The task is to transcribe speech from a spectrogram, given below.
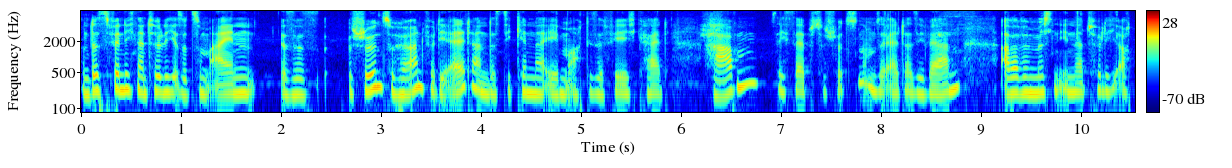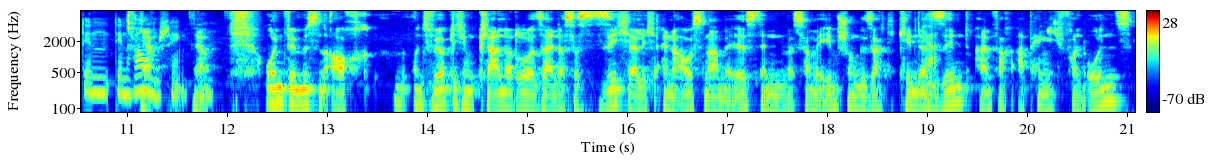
Und das finde ich natürlich, also zum einen ist es schön zu hören für die Eltern, dass die Kinder eben auch diese Fähigkeit haben, sich selbst zu schützen, umso älter sie werden. Aber wir müssen ihnen natürlich auch den, den Raum ja, schenken. Ja. Und wir müssen auch uns wirklich im Klaren darüber sein, dass das sicherlich eine Ausnahme ist, denn was haben wir eben schon gesagt, die Kinder ja. sind einfach abhängig von uns.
